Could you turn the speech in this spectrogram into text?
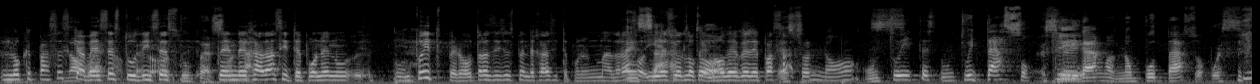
Lo, lo que pasa es No, que a bueno, veces tú dices pendejadas y te ponen un, un tweet, pero otras dices pendejadas y te ponen un madrazo. Y eso es lo que Exacto. no debe de pasar. Eso no, un tuit es un tuitazo, Sí. digamos, no un putazo. Pues sí.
